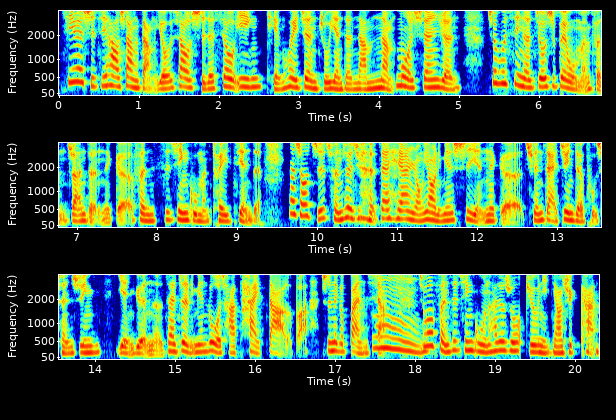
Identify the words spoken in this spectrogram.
七月十七号上档，由少时的秀英、田惠正主演的《Nam Nam 陌生人》这部戏呢，就是被我们粉专的那个粉丝亲骨们推荐的。那时候只是纯粹觉得在《黑暗荣耀》里面饰演那个全宰俊的朴成勋演员呢，在这里面落差太大了吧？是那个扮相，嗯、结果粉丝亲。谷呢，他就说：“就你一定要去看。”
